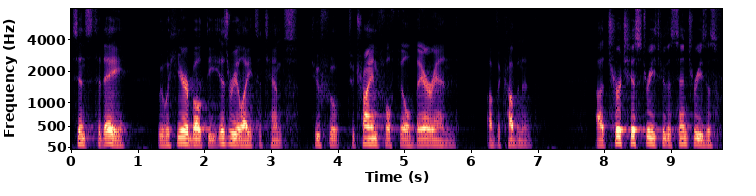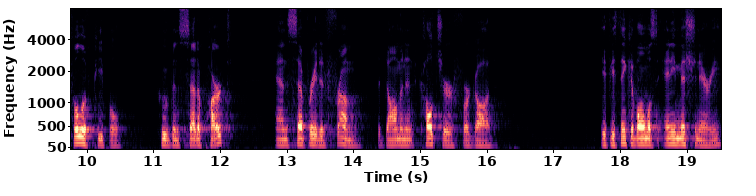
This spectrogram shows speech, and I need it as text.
since today we will hear about the Israelites' attempts to, to try and fulfill their end of the covenant. Uh, church history through the centuries is full of people who've been set apart and separated from the dominant culture for God. If you think of almost any missionary,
